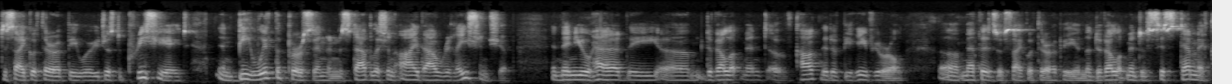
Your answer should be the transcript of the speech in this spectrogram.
to psychotherapy where you just appreciate and be with the person and establish an I thou relationship. And then you had the um, development of cognitive behavioral uh, methods of psychotherapy and the development of systemic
